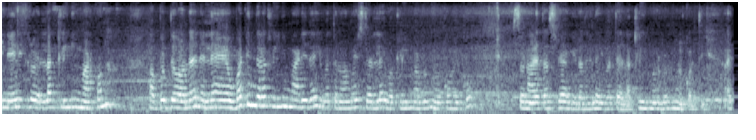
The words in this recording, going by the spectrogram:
ಇನ್ನೇನಿದ್ರು ಎಲ್ಲ ಕ್ಲೀನಿಂಗ್ ಮಾಡ್ಕೊಂಡು ಹಬ್ಬದ್ದು ಅಂದರೆ ನಿನ್ನೆ ಒಬ್ಬಟ್ಟಿಂದೆಲ್ಲ ಕ್ಲೀನಿಂಗ್ ಮಾಡಿದೆ. ಇವತ್ತು ನಾನ್ ವೆಜ್ದೆಲ್ಲ ಇವಾಗ ಕ್ಲೀನ್ ಮಾಡ್ಬಿಟ್ಟು ನೋಡ್ಕೋಬೇಕು ಸೊ ನಾಳೆ ತರ್ಸ್ಡೇ ಆಗಿರೋದ್ರಿಂದ ಇವತ್ತೆಲ್ಲ ಕ್ಲೀನ್ ಮಾಡ್ಬಿಟ್ಟು ನೋಡ್ಕೊಳ್ತೀವಿ ಆಯ್ತು.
